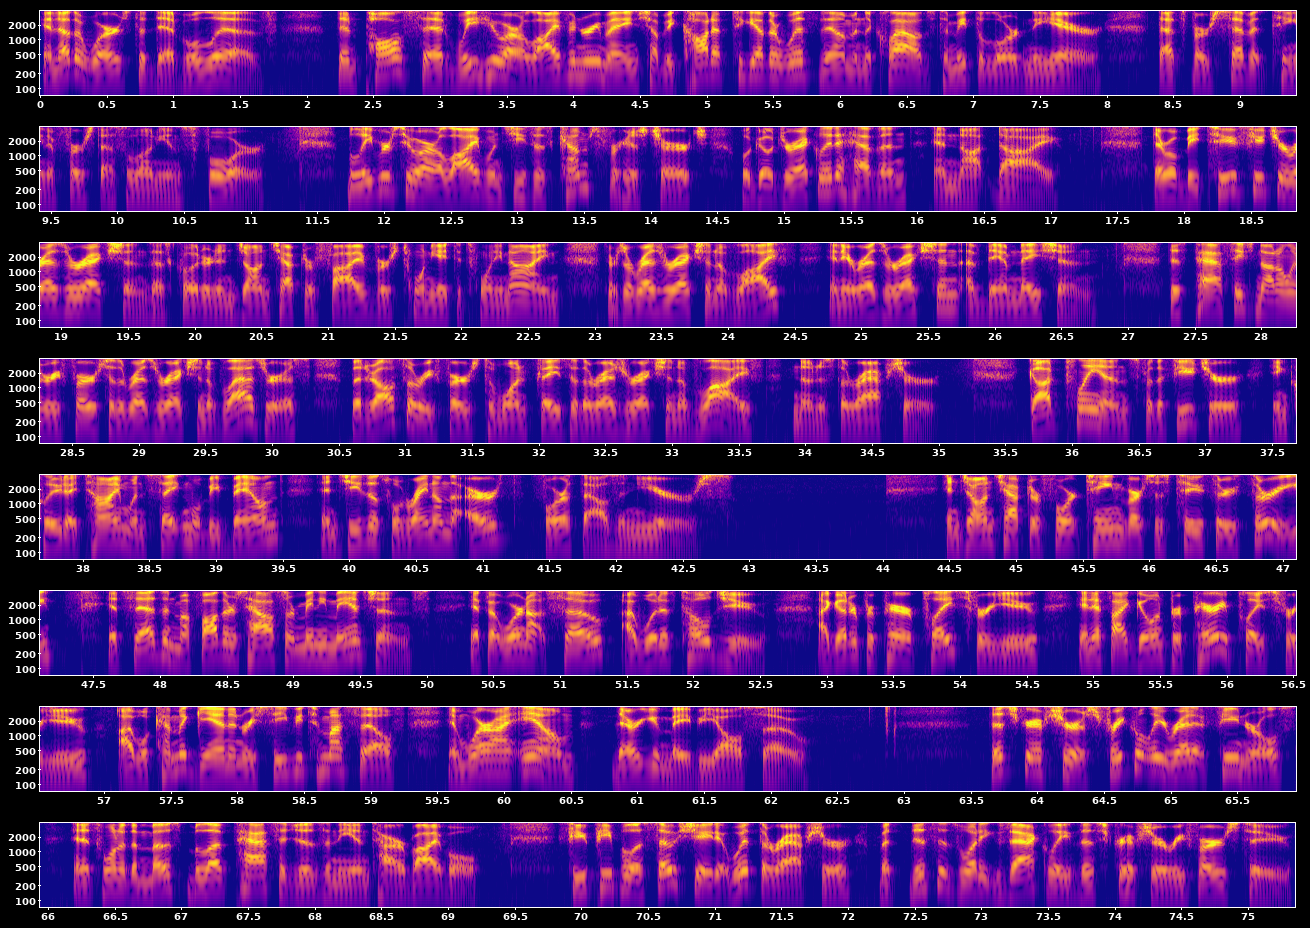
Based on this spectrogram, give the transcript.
In other words, the dead will live. Then Paul said, We who are alive and remain shall be caught up together with them in the clouds to meet the Lord in the air. That's verse 17 of 1 Thessalonians 4. Believers who are alive when Jesus comes for his church will go directly to heaven and not die. There will be two future resurrections, as quoted in John chapter 5, verse 28 to 29. There's a resurrection of life and a resurrection of damnation. This passage not only refers to the resurrection of Lazarus, but it also refers to one phase of the resurrection of life known as the rapture. God plans for the future include a time when Satan will be bound and Jesus will reign on the earth for a thousand years. In John chapter 14, verses 2 through 3, it says, In my Father's house are many mansions. If it were not so, I would have told you. I go to prepare a place for you, and if I go and prepare a place for you, I will come again and receive you to myself, and where I am, there you may be also. This scripture is frequently read at funerals, and it's one of the most beloved passages in the entire Bible. Few people associate it with the rapture, but this is what exactly this scripture refers to.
